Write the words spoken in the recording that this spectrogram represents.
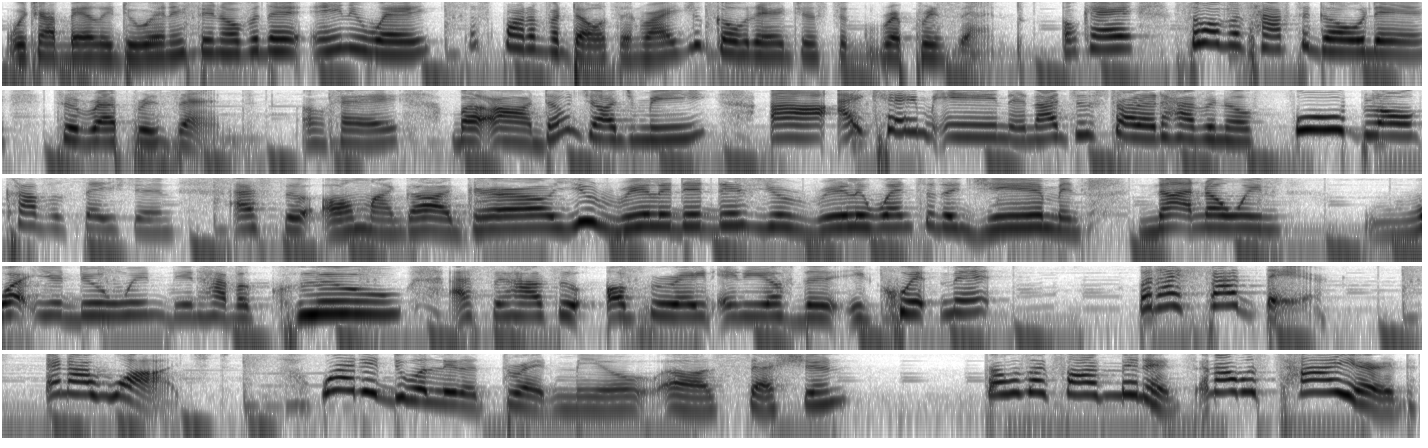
which I barely do anything over there anyway. That's part of adulting, right? You go there just to represent. Okay? Some of us have to go there to represent okay but uh don't judge me uh i came in and i just started having a full-blown conversation as to oh my god girl you really did this you really went to the gym and not knowing what you're doing didn't have a clue as to how to operate any of the equipment but i sat there and i watched i did do a little treadmill uh, session that was like five minutes and i was tired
